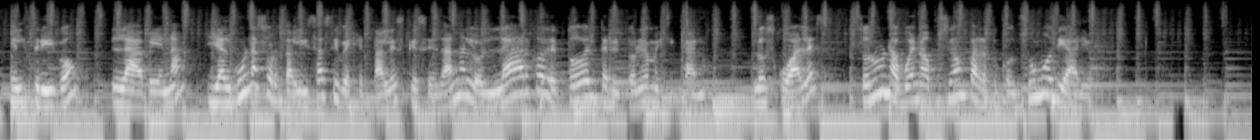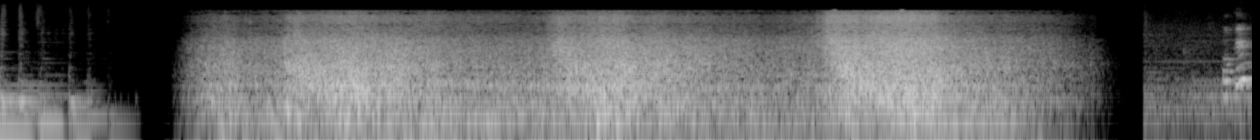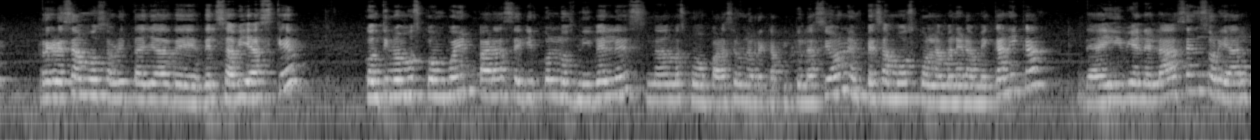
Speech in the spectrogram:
el trigo, la avena y algunas hortalizas y vegetales que se dan a lo largo de todo el territorio mexicano, los cuales son una buena opción para tu consumo diario. De- del ¿sabías qué? Continuamos con Wayne para seguir con los niveles, nada más como para hacer una recapitulación. Empezamos con la manera mecánica, de ahí viene la sensorial,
